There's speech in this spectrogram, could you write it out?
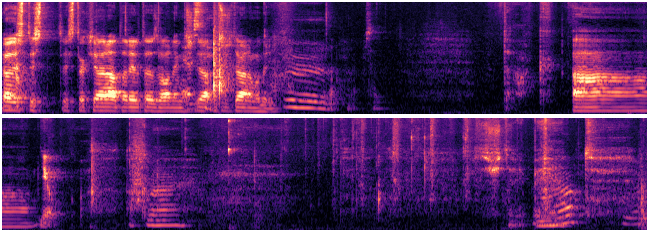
Jo, ty, ty, ty jsi to chtěla dát tady do té zelené, musíš, dát, musíš to dát na modrý. Mm, no. Tak, a jo, takhle. 4, 5. No. No.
